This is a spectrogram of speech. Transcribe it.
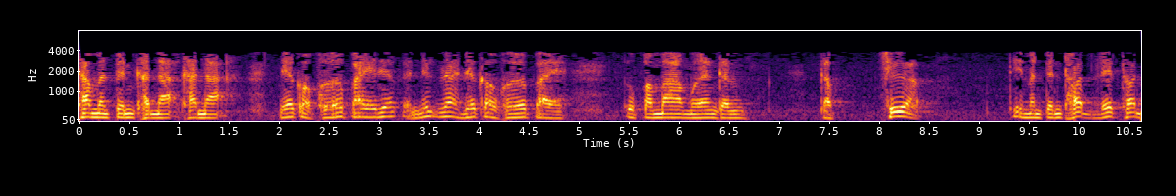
ถ้ามันเป็นขณะขณะเดี๋ยวก็เผลอไปเดี๋ยวก็นึกได้เดี๋ยวก็เผลอไป อุปมาเหมือนกันกับเชือก ที่มันเป็นท่อนเล็กท่อน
